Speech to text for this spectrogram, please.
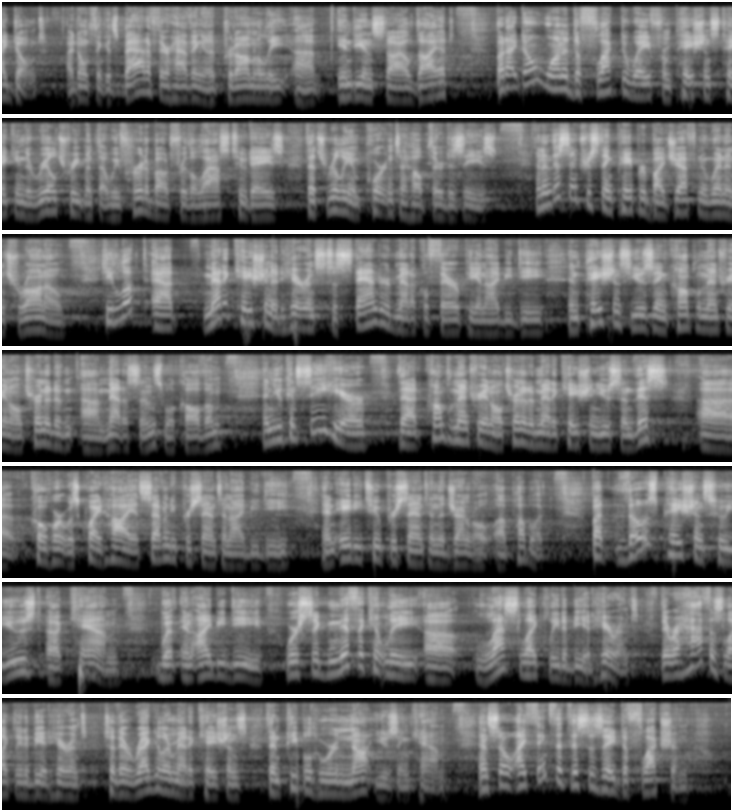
I don't. I don't think it's bad if they're having a predominantly uh, Indian style diet, but I don't want to deflect away from patients taking the real treatment that we've heard about for the last two days that's really important to help their disease. And in this interesting paper by Jeff Nguyen in Toronto, he looked at medication adherence to standard medical therapy in IBD in patients using complementary and alternative uh, medicines, we'll call them. And you can see here that complementary and alternative medication use in this uh, cohort was quite high at 70% in IBD and 82% in the general uh, public. But those patients who used uh, CAM with an IBD were significantly uh, less likely to be adherent. They were half as likely to be adherent to their regular medications than people who were not using CAM. And so I think that this is a deflection.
